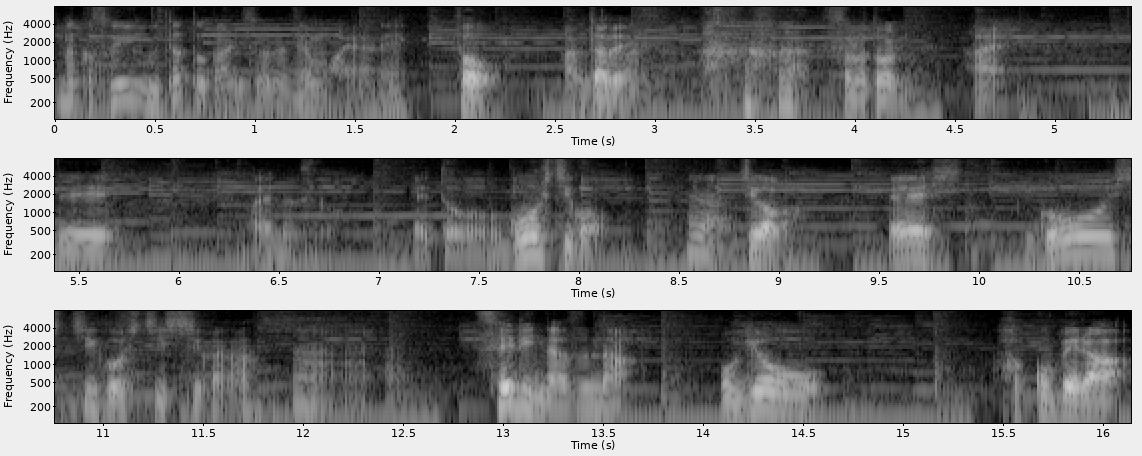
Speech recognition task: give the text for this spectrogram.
なんかそういう歌とかありそうだね、もはやね。そうあ歌です その通りはい。であれなんですよえっ、と五七五。違うわえーし五七五七七かな？うん。セリナズナお行箱べら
